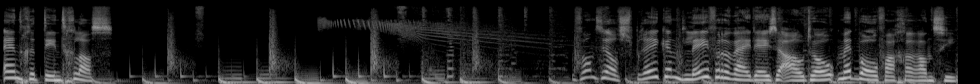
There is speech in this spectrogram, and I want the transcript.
en getint glas. Vanzelfsprekend leveren wij deze auto met BOVAG-garantie.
